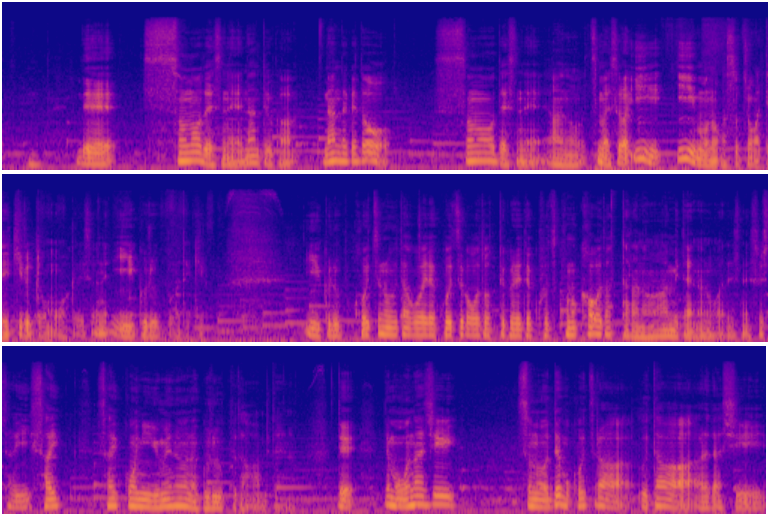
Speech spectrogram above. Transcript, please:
で、そのですね、なんていうか、なんだけど、そのですね、あの、つまりそれはいい、いいものがそっちの方ができると思うわけですよね。いいグループができる。いいグループ、こいつの歌声でこいつが踊ってくれて、こいつこの顔だったらなみたいなのがですね、そしたらいい最最高に夢のようなグループだみたいな。で、でも同じ、その、でもこいつら歌はあれだし、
